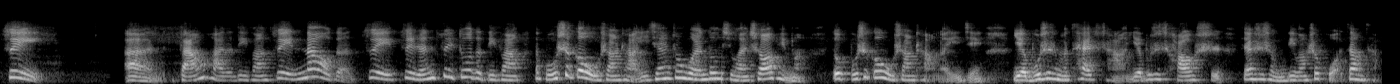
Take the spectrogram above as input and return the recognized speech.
最。啊，繁华的地方，最闹的、最最人最多的地方，那不是购物商场。以前中国人都喜欢 shopping 嘛，都不是购物商场了，已经也不是什么菜市场，也不是超市，现在是什么地方？是火葬场，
